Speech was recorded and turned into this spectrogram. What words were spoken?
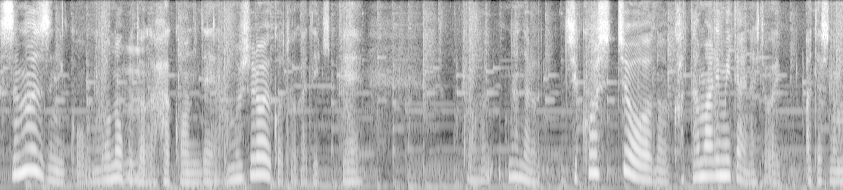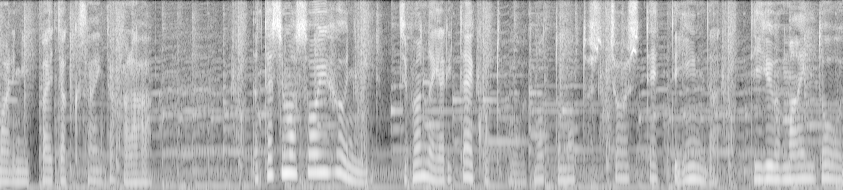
スムーズにこう物事が運んで、面白いことができてこうなんだろう自己主張の塊みたいな人がい私の周りにいっぱいたくさんいたから私もそういうふうに自分のやりたいことをもっともっと主張してっていいんだっていうマインド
